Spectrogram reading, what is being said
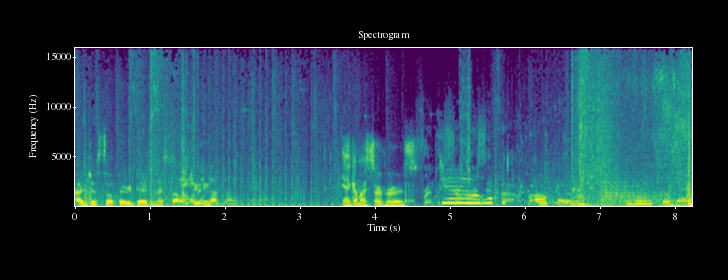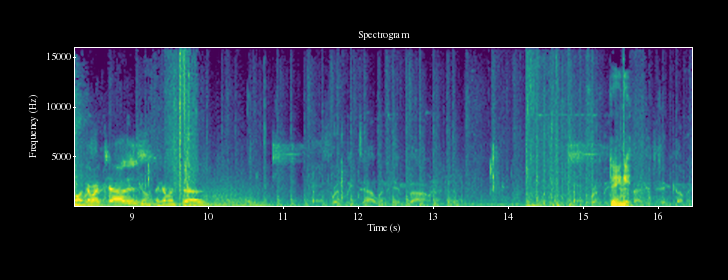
I just thought they were dead and I stopped Dang it, they shooting. Got gun. Yeah, I got my Cerberus. Dude, what the. Okay. I'm doing so Oh, bad. I got my Talon. I got my Talon. Friendly Talon inbound. Friendly Dang it. package incoming.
